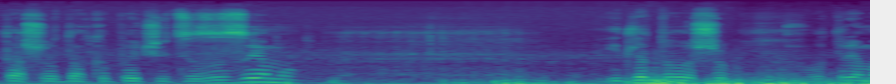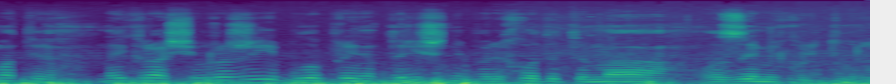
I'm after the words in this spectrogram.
та, що накопичується за зиму. І для того, щоб отримати найкращі врожаї, було прийнято рішення переходити на озимі культури.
